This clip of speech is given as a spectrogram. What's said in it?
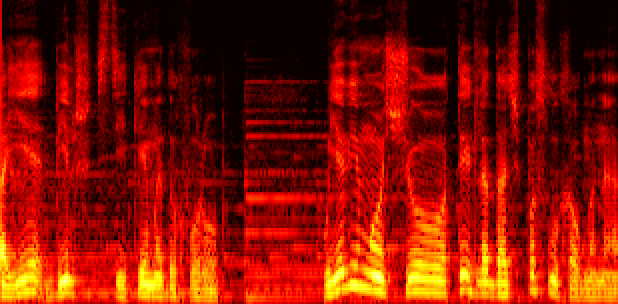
та є більш стійкими до хвороб. Уявімо, що ти, глядач, послухав мене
